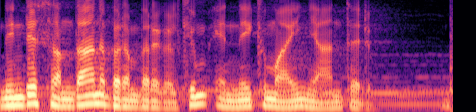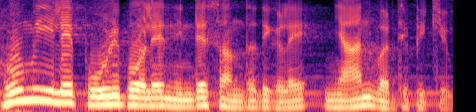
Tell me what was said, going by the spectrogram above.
നിന്റെ സന്താന പരമ്പരകൾക്കും എന്നേക്കുമായി ഞാൻ തരും. ഭൂമിയിലെ പൂഴി പോലെ നിന്റെ സന്തതികളെ ഞാൻ വർദ്ധിപ്പിക്കും.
